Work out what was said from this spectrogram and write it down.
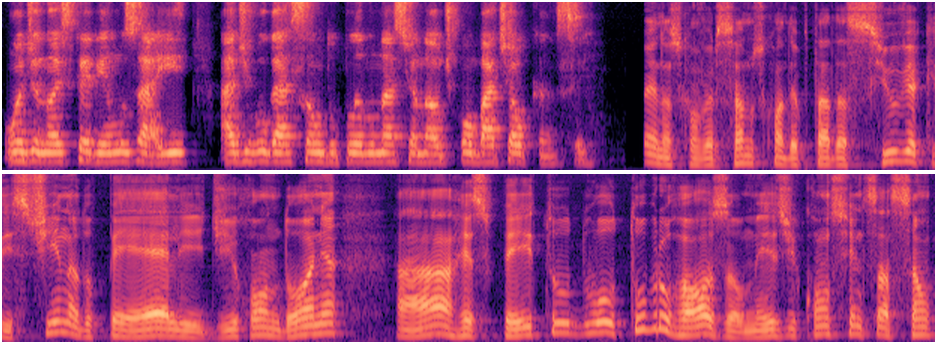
onde nós teremos aí a divulgação do Plano Nacional de Combate ao Câncer. Bem, nós conversamos com a deputada Silvia Cristina, do PL de Rondônia, a respeito do Outubro Rosa, o mês de conscientização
